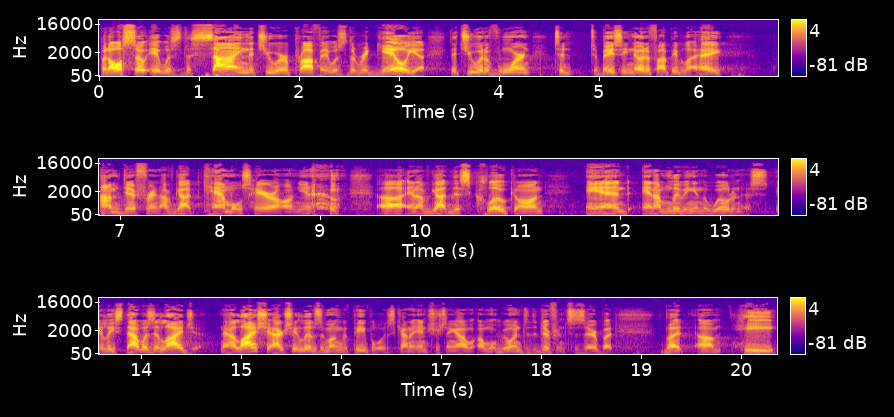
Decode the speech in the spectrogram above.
but also it was the sign that you were a prophet. It was the regalia that you would have worn to, to basically notify people like, hey, I'm different. I've got camel's hair on, you know, uh, and I've got this cloak on, and, and I'm living in the wilderness. At least that was Elijah. Now, Elisha actually lives among the people. It's kind of interesting. I, I, won't go into the differences there, but, but um, he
